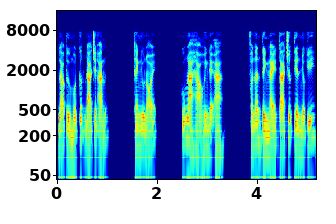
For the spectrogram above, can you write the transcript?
lao tử một cước đá chết hắn. Thanh nhu nói, cũng là hảo huynh đệ a. Phần ân tình này ta trước tiên nhớ kỹ.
